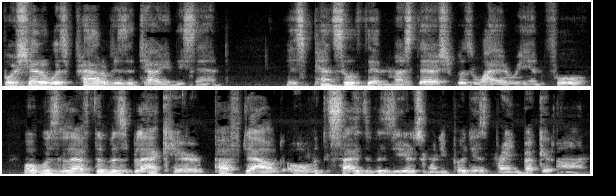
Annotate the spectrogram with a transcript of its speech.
Borchetta was proud of his Italian descent. His pencil-thin mustache was wiry and full. What was left of his black hair puffed out over the sides of his ears when he put his brain bucket on.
